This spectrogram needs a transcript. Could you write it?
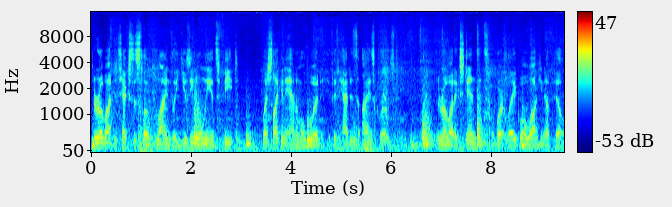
The robot detects the slope blindly using only its feet, much like an animal would if it had its eyes closed. The robot extends its support leg while walking uphill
